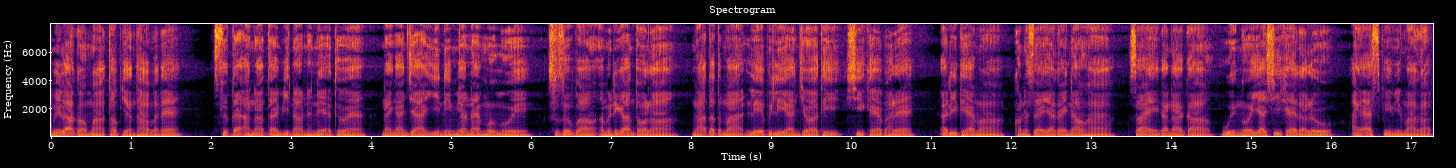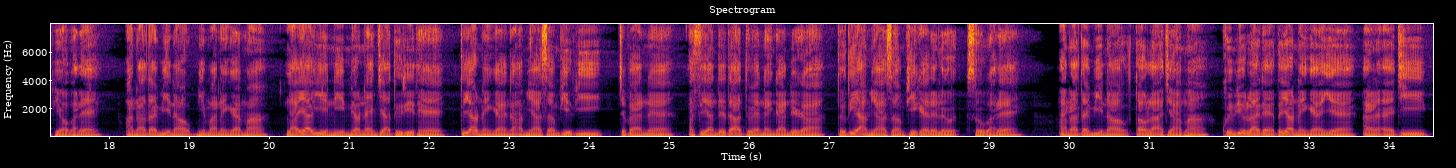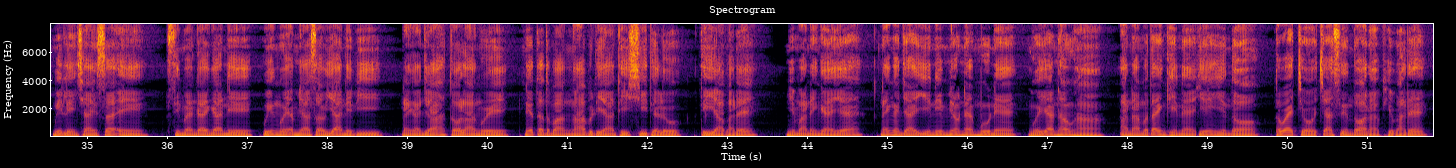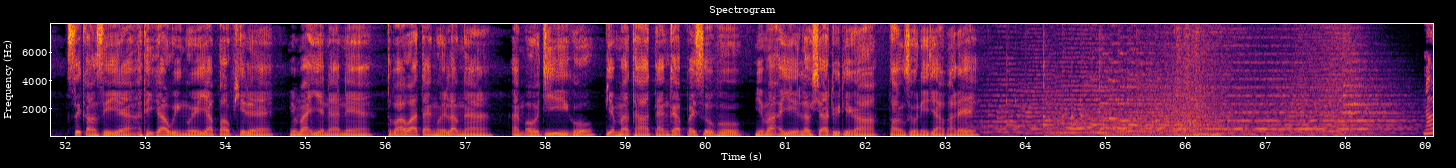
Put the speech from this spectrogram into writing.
မေလကောင်မှာထောက်ပြန်ထားပါတယ်။စစ်တပ်အာဏာသိမ်းပြီးနောက်နှစ်အတွင်းနိုင်ငံခြားရင်းနှီးမြှုပ်နှံမှုငွေစုစုပေါင်းအမေရိကန်ဒေါ်လာ9.4ဘီလီယံကျော်အထိရှိခဲ့ပါတယ်။အဲ့ဒီထဲမှာ80ရာခိုင်နှုန်းဟာစွမ်းအင်ကဏ္ဍကဝင်ငွေရရှိခဲ့တယ်လို့ ISP မြန်မာကပြောပါတယ်။အာဏာသိမ်းပြီးနောက်မြန်မာနိုင်ငံမှာ လာရောက်ရည်နီမျှော်နှံကြသူတွေထဲတရုတ်နိုင်ငံကအများဆုံးဖြစ်ပြီးဂျပန်နဲ့အာဆီယံဒေသအတွင်းနိုင်ငံတွေကဒုတိယအများဆုံးဖြစ်ခဲ့တယ်လို့ဆိုပါတယ်။အာနာတိုင်ပြည်နောက်တောက်လာအကြမှာခွင့်ပြုလိုက်တဲ့တရုတ်နိုင်ငံရဲ့ NLG မီလင်ချိုင်ဆက်အင်စီမံကိန်းကနေဝင်းငွေအများဆုံးရနေပြီးနိုင်ငံခြားဒေါ်လာငွေ1.5ဘီလီယံအထိရှိတယ်လို့သိရပါတယ်။မြန်မာနိုင်ငံရဲ့နိုင်ငံခြားရင်းနှီးမြှုပ်နှံမှုနဲ့ငွေရနှောင်းဟာအာဏာမတိုင်ခင်နဲ့ရင်းရင်တော့ တဝက်ကျော်ကျဆင်းသွားတာဖြစ်ပါတယ်။စစ်ကောင်စီရဲ့အထူးဝင်ငွေရပေါက်ဖြစ်တဲ့မြမရေနံနဲ့တဘာဝတန်ငွေလောက်ငန်း MOGE ကို ပြစ်မှတ်ထားတန်းခတ်ပိတ်ဆို့ဖို့မြမအရေးလှောက်ရှားသူတွေကတောင်းဆိုနေကြပါတယ်။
